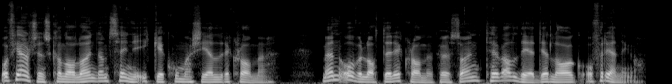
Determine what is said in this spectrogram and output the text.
og fjernsynskanalene de sender ikke kommersiell reklame, men overlater reklamepausene til veldedige lag og foreninger.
